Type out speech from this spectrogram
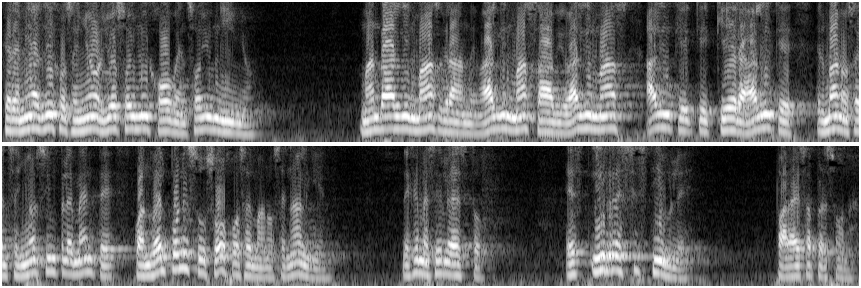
Jeremías dijo, Señor, yo soy muy joven, soy un niño. Manda a alguien más grande, a alguien más sabio, alguien más, alguien que, quiera, alguien que, hermanos, el Señor simplemente, cuando Él pone sus ojos, hermanos, en alguien, déjeme decirle esto, es irresistible para esa persona.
